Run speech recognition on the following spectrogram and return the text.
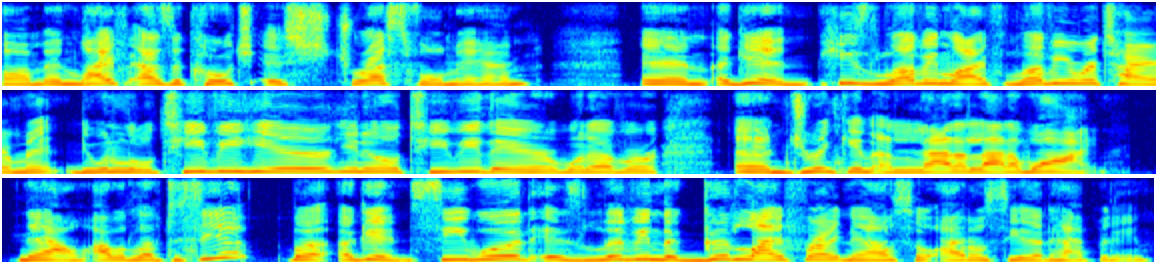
Um, and life as a coach is stressful, man. And again, he's loving life, loving retirement, doing a little TV here, you know, TV there, whatever, and drinking a lot, a lot of wine. Now, I would love to see it, but again, C. Wood is living the good life right now, so I don't see that happening.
